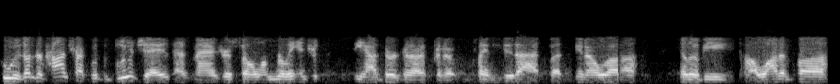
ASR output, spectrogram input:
who is under contract with the Blue Jays as manager. So I'm really interested to see how they're gonna gonna plan to do that. But you know, uh, you know there'll be a lot of uh,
